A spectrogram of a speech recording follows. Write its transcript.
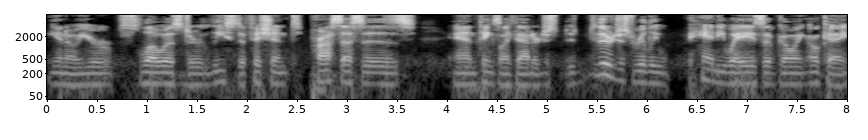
you know, your slowest or least efficient processes, and things like that are just they're just really handy ways of going okay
